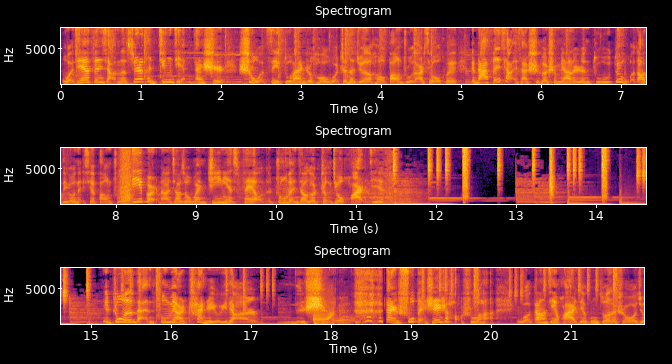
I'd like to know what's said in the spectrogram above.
我今天分享的虽然很精简，但是是我自己读完之后，我真的觉得很有帮助的，而且我会跟大家分享一下适合什么样的人读，对我到底有哪些帮助。第一本呢叫做《When Genius Failed》，中文叫做《拯救华尔街》。那中文版封面看着有一点儿屎，但是书本身是好书哈。我刚进华尔街工作的时候，我就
